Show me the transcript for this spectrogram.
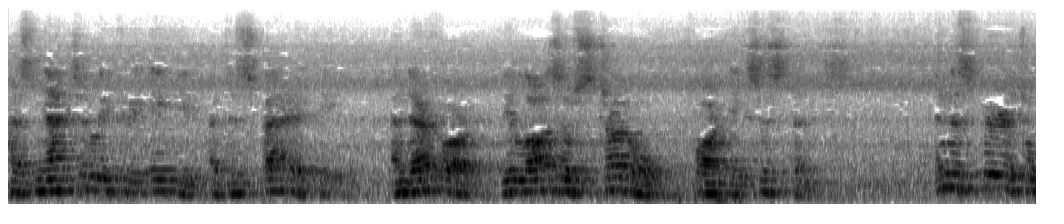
has naturally created a disparity and therefore the laws of struggle for existence. In the spiritual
